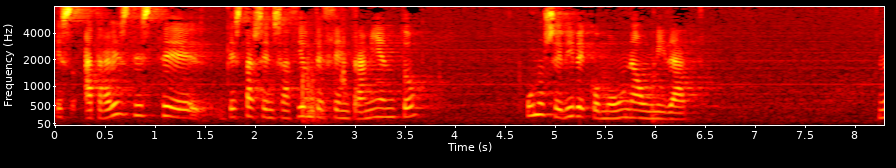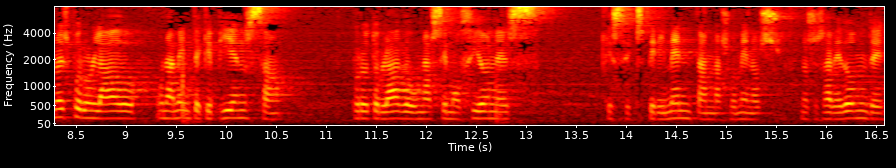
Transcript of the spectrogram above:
Es a través de, este, de esta sensación de centramiento, uno se vive como una unidad. No es por un lado una mente que piensa, por otro lado unas emociones que se experimentan más o menos, no se sabe dónde,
